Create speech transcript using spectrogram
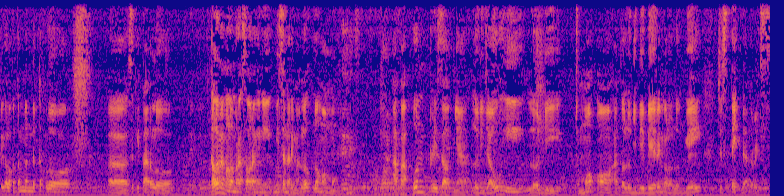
Tapi kalau ke temen deket lo, eh, sekitar lo, kalau memang lo merasa orang ini bisa nerima lo, lo ngomong. apa pun resultnya lo dijauhi lo dicemooh atau lo dibeberin kalau lo gay just take that risk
